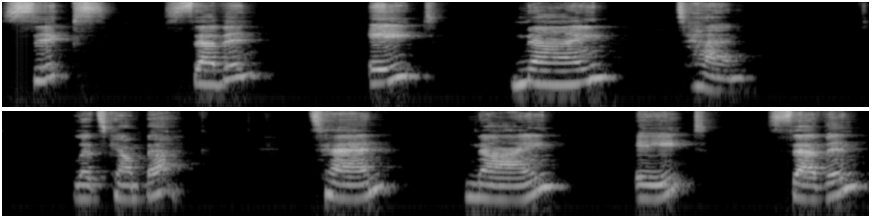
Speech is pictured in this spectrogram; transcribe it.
six, seven, eight, nine, ten. Let's count back. Ten, nine, eight, seven,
